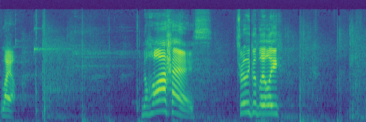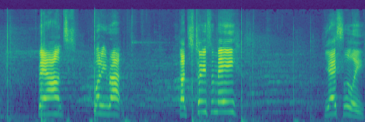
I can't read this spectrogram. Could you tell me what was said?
lay up. Nice. It's really good, Lily. Bounce, body wrap. That's two for me. Yes, Lily.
